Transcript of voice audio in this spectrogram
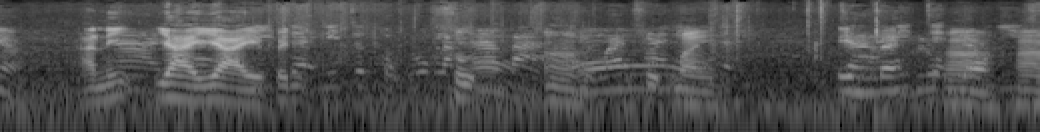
เนี่ย อันนี้ใหญ่ๆ เป็น นี่จะตกลูกละสูตรห้าบาทอ่าแต่ว่าสูตรใหม่จะอิ่มเลยจะลูกจ็ดเดียวยี่สิบห้า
